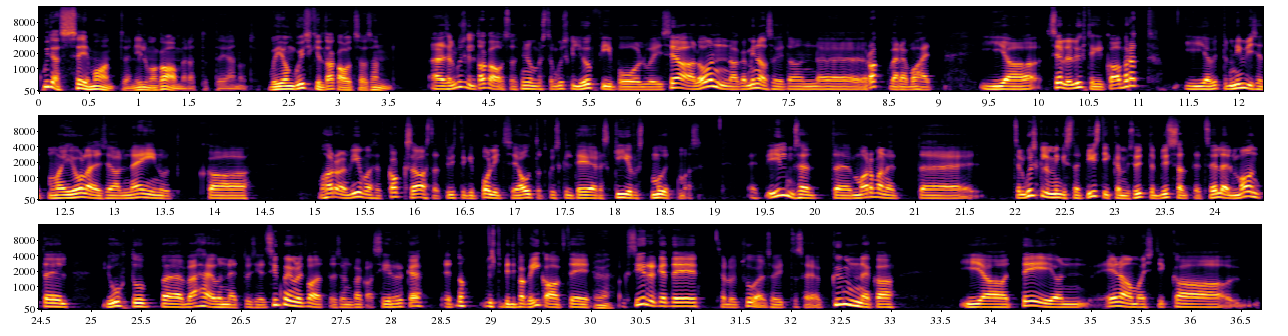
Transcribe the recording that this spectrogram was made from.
kuidas see maantee on ilma kaamerateta jäänud või on kuskil tagaotsas, on? Äh, seal kuskil tagaotsas, minu meelest on kuskil Jõhvi pool või seal on, aga mina sõidan äh, Rakvere vahet ja seal ei ole ühtegi kaamerat ja ütleme niiviisi, et ma ei ole seal näinud ka ma arvan, viimased kaks aastat ühtegi politseiautot kuskil tee ääres kiirust mõõtmas. et ilmselt äh, ma arvan, et seal kuskil on mingi statistika, mis ütleb lihtsalt, et sellel maanteel juhtub äh, vähe õnnetusi, et siin võime nüüd vaadata, see on väga sirge, et noh, ühtepidi väga igav tee Jah. aga sirge tee, seal võib suvel sõita saja kümnega ja tee on enamasti ka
